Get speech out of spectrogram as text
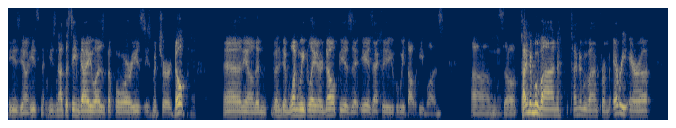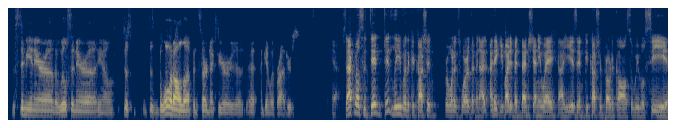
He's you know he's he's not the same guy he was before. He's he's mature. Nope. And you know then one week later, nope. He is he is actually who we thought he was. Um, mm-hmm. So time to move on. Time to move on from every era, the Siemian era, the Wilson era. You know, just just blow it all up and start next year uh, again with Rodgers. Yeah, Zach Wilson did did leave with a concussion for what it's worth. I mean, I, I think he might have been benched anyway. Uh, he is in concussion protocol, so we will see uh,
